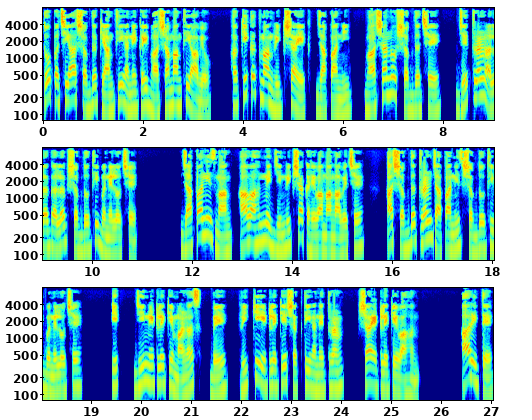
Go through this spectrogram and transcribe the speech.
તો પછી આ શબ્દ ક્યાંથી અને કઈ ભાષામાંથી આવ્યો? હકીકતમાં રિક્ષા એક જાપાની ભાષાનો શબ્દ છે, જે ત્રણ અલગ અલગ શબ્દોથી બનેલો છે. જાપાનીઝમાં આ વાહનને જીન રિક્ષા કહેવામાં આવે છે આ શબ્દ ત્રણ જાપાનીઝ શબ્દોથી બનેલો છે. એક, જીન એટલે કે માણસ. બે, રિક્કી એટલે કે શક્તિ. અને ત્રણ, શા એટલે કે વાહન. આ રીતે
